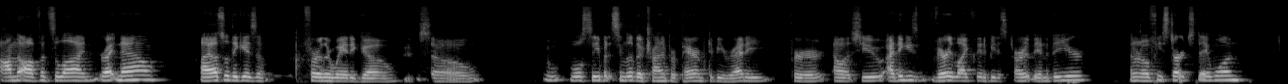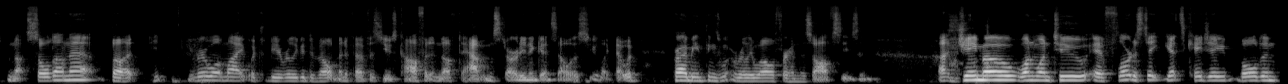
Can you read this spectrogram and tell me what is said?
on the offensive line right now. I also think has a further way to go. So we'll see. But it seems like they're trying to prepare him to be ready for LSU. I think he's very likely to be the start at the end of the year. I don't know if he starts day one. I'm not sold on that, but he, he very well might, which would be a really good development if FSU is confident enough to have him starting against LSU. Like that would probably mean things went really well for him this offseason. Uh, JMO one one two. If Florida State gets KJ Bolden,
